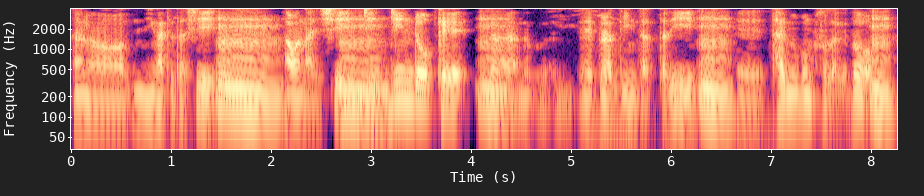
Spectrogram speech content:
あの、苦手だし、うん。合わないし、うん人人狼系、うんだから、えーブラッディーンだったり、うん。えータイムボムもそうだけど、うん。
